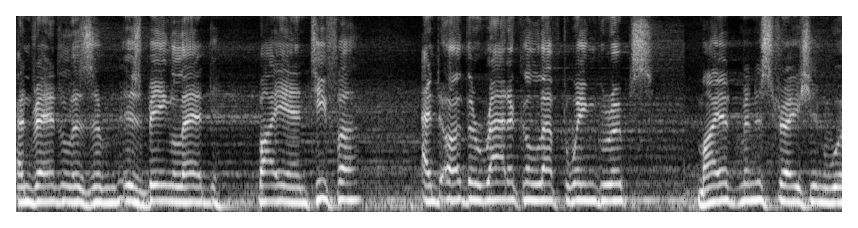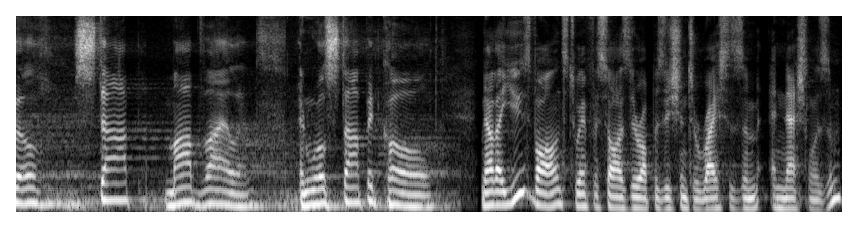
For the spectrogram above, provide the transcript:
and vandalism is being led by Antifa and other radical left wing groups. My administration will stop mob violence and will stop it cold. Now, they use violence to emphasise their opposition to racism and nationalism.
